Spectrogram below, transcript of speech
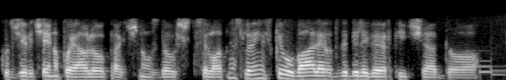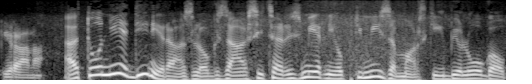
kot že rečeno, pojavljajo praktično vzdolž celotne slovenske obale, od debelega rtiča do Pirana. A to ni edini razlog za sicer izmerni optimizem morskih biologov.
